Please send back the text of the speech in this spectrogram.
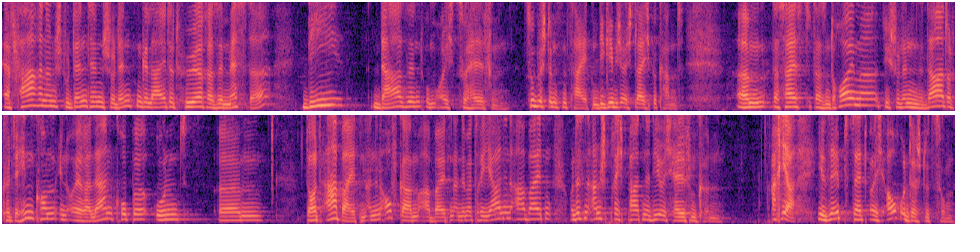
erfahrenen Studentinnen und Studenten geleitet, höherer Semester, die da sind, um euch zu helfen, zu bestimmten Zeiten. Die gebe ich euch gleich bekannt. Ähm, das heißt, da sind Räume, die Studenten sind da, dort könnt ihr hinkommen in eurer Lerngruppe und ähm, dort arbeiten, an den Aufgaben arbeiten, an den Materialien arbeiten und das sind Ansprechpartner, die euch helfen können. Ach ja, ihr selbst seid euch auch Unterstützung.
